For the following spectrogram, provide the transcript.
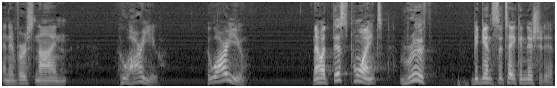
And in verse 9, who are you? Who are you? Now, at this point, Ruth begins to take initiative.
